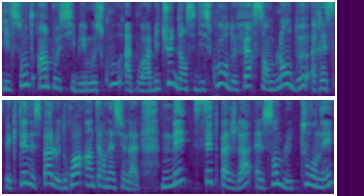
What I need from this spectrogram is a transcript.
ils sont impossibles. Et Moscou a pour habitude, dans ses discours, de faire semblant de respecter, n'est-ce pas, le droit international. Mais cette page-là, elle semble tourner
